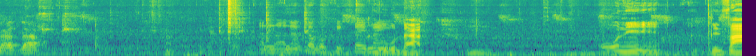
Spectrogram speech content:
ดัดดัดอันนั้นก็บอกพริกใส่ไหมดูดัก โอ้นี่ดินฟ้า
